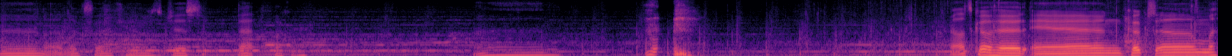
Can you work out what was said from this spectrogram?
And that looks like it was just that fucker. Um. Now let's go ahead and cook some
